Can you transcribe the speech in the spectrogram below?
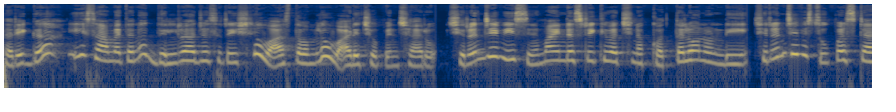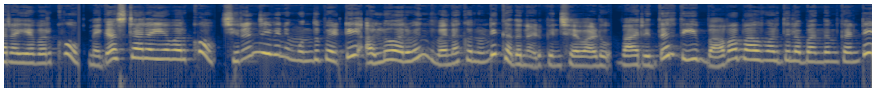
సరిగ్గా ఈ సామెతను దిల్ రాజు శిరీష్లు వాస్తవంలో వాడి చూపించారు. చిరంజీవి సినిమా ఇండస్ట్రీకి వచ్చిన కొత్తలో నుండి చిరంజీవి సూపర్ స్టార్ అయ్యే వరకు మెగాస్టార్ అయ్యే వరకు చిరంజీవిని ముందు పెట్టి అల్లు అరవింద్ వెనక నుండి కథ నడిపించేవాడు. వారిద్దరిది బావ బావమర్దుల బంధం కంటే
